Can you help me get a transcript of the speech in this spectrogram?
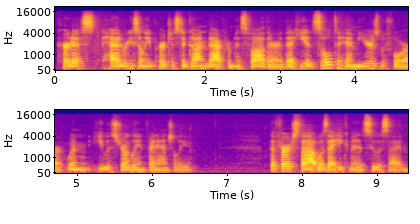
Curtis had recently purchased a gun back from his father that he had sold to him years before when he was struggling financially. The first thought was that he committed suicide.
